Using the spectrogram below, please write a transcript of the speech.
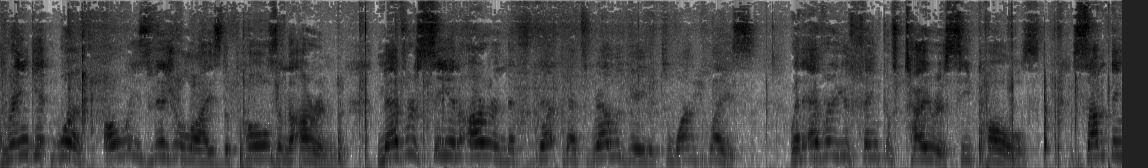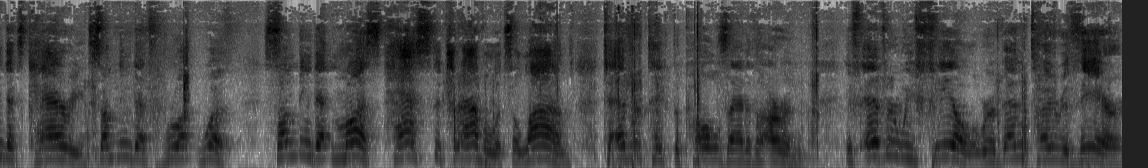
Bring it with. Always visualize the poles and the Aron. Never see an Aron that's, de- that's relegated to one place. Whenever you think of Torah, see poles. Something that's carried, something that's brought with something that must, has to travel. It's a lav to ever take the poles out of the urn. If ever we feel we're a ben Torah there,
